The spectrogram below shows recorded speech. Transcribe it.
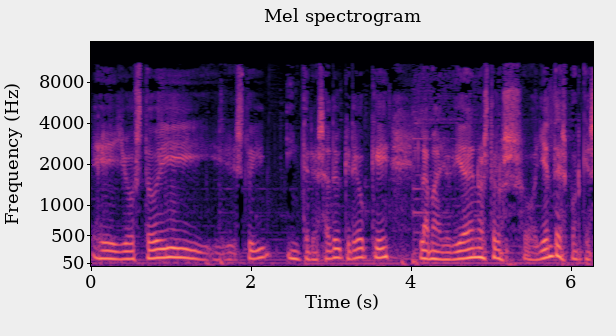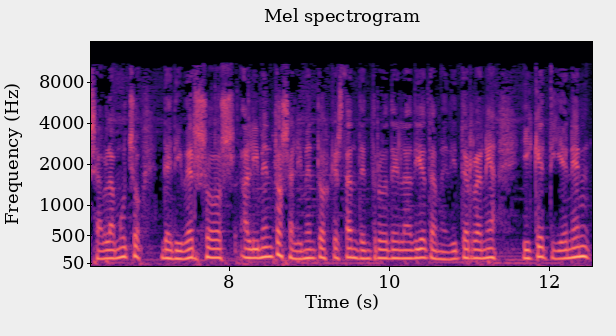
Eh, yo estoy, estoy interesado y creo que la mayoría de nuestros oyentes, porque se habla mucho de diversos alimentos, alimentos que están dentro de la dieta mediterránea y que tienen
